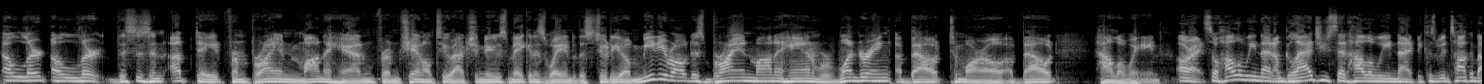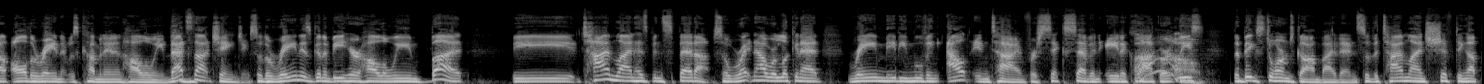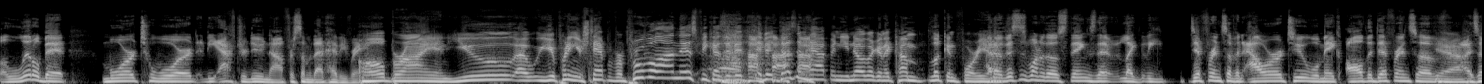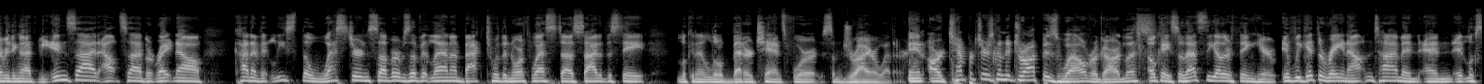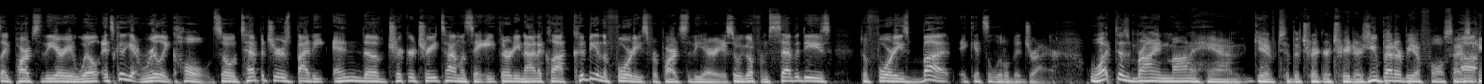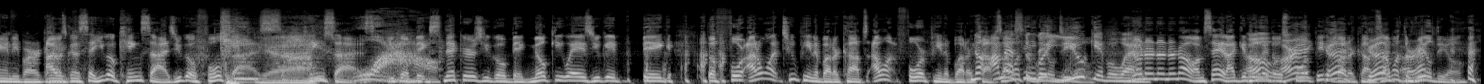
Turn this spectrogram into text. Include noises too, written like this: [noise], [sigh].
Alert, alert. This is an update from Brian Monahan from Channel 2 Action News making his way into the studio. Meteorologist Brian Monahan, we're wondering about tomorrow, about Halloween. All right, so Halloween night. I'm glad you said Halloween night because we've been talking about all the rain that was coming in in Halloween. That's mm-hmm. not changing. So the rain is going to be here Halloween, but the timeline has been sped up. So right now we're looking at rain maybe moving out in time for six, seven, eight o'clock, or at Oh. least the big storm's gone by then. So the timeline's shifting up a little bit more toward the afternoon now for some of that heavy rain. Oh, Brian, you uh, you're putting your stamp of approval on this because if it, if it doesn't [laughs] happen, you know they're going to come looking for you. I know this is one of those things that like the difference of an hour or two will make all the difference of Yeah. is everything gonna have to be inside, outside, but right now, kind of at least the western suburbs of Atlanta, back toward the northwest uh, side of the state, looking at a little better chance for some drier weather. And our temperatures going to drop as well, regardless. Okay, so that's the other thing here. If we get the rain out in time and, and it looks like parts of the area will, it's going to get really cold. So temperatures by the end of trick or treat time, let's say 8.30, 9 o'clock, could be in the 40s for parts of the area. So we go from 70s to 40s, but it gets a little bit drier. what does Brian Monahan give to the trick or treaters? You better be a full size candy bar guy. Uh, I was going to say, you go king size, you go full size, size. king size. You go big Snickers, you go big Milky Ways, you get big [laughs] the four. I don't want two peanut butter cups. I want four peanut butter No, cups. I'm I want asking the real you deal. give away. No, no, no, no, no. I'm saying I give away Oh, those four right, peanut good, butter cups. good, I want the all real deal. [laughs]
